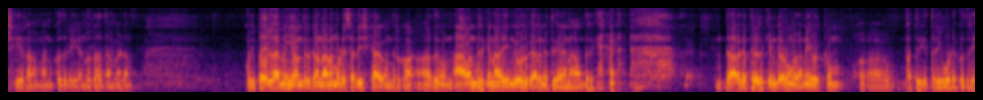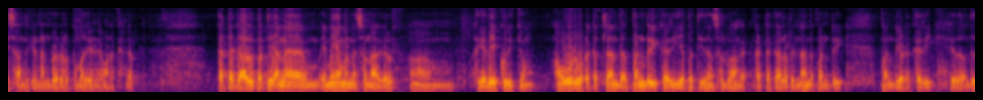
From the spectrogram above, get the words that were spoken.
ஸ்ரீராமன் குதிரை அனுராதா மேடம். குறிப்பாக எல்லாருமே இங்கே வந்திருக்கோம்னா நம்மளுடைய சதீஷ்காக வந்திருக்கோம். அதுவும் நான் வந்திருக்கேன்னா எங்கள் ஊருக்கு அரங்கத்துக்காக நான் வந்திருக்கேன். இந்த அரங்கத்தில் இருக்கின்ற உங்கள் அனைவருக்கும் பத்திரிகை துறை ஊடகத்துறை சார்ந்திருக்கிற நண்பர்களுக்கு முதலில் வணக்கங்கள். கட்டக்கால் பற்றி அண்ணன் இமயமன்னன் சொன்னார்கள். எதை குறிக்கும்? ஊர் வழக்கத்தில் அந்த பன்றி கறியை பற்றி தான் சொல்லுவாங்க. கட்டக்கால் அப்படின்னா அந்த பன்றி பன்றியோட கறி. இதை வந்து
